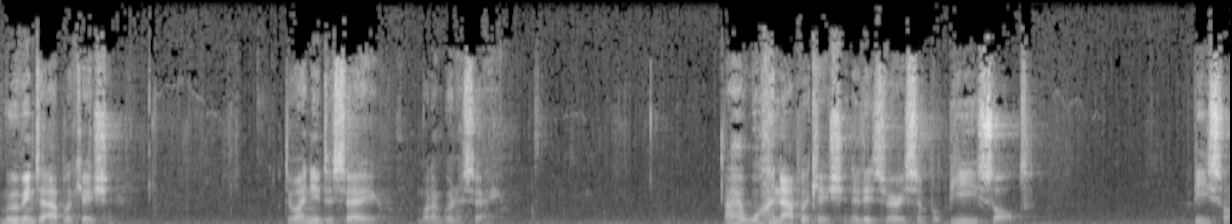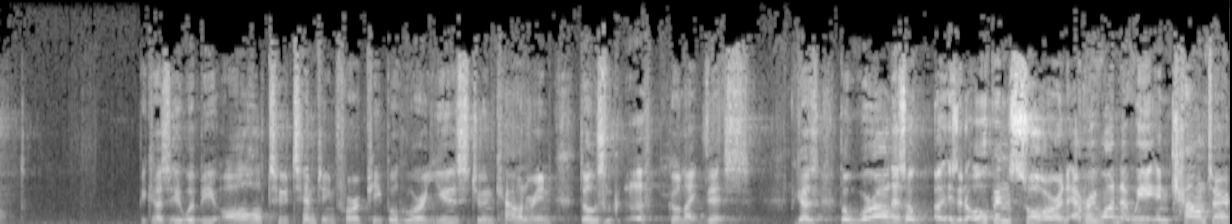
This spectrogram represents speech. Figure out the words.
moving to application. Do I need to say what I'm going to say? I have one application. It is very simple be salt. Be salt. Because it would be all too tempting for people who are used to encountering those who ugh, go like this. Because the world is, a, uh, is an open sore, and everyone that we encounter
